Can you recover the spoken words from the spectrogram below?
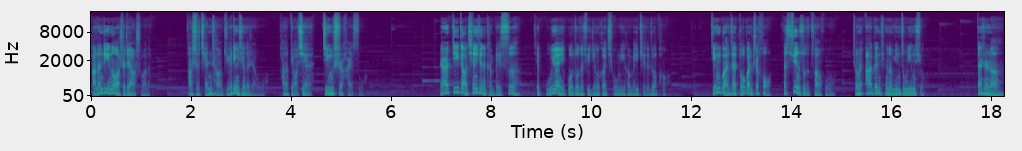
塔兰蒂诺是这样说的。他是前场决定性的人物，他的表现惊世骇俗。然而，低调谦逊的肯佩斯却不愿意过多的去迎合球迷和媒体的热捧。尽管在夺冠之后，他迅速的窜红，成为阿根廷的民族英雄，但是呢，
